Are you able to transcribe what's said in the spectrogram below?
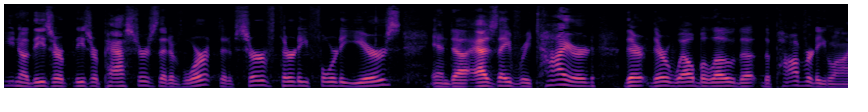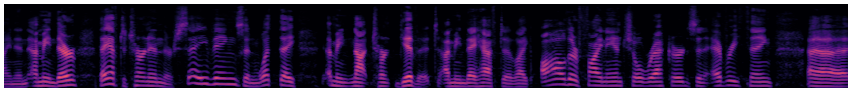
you know, these are, these are pastors that have worked, that have served 30, 40 years, and uh, as they've retired, they're, they're well below the, the poverty line. And I mean, they're, they have to turn in their savings and what they, I mean, not turn, give it. I mean, they have to, like, all their financial records and everything, uh,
